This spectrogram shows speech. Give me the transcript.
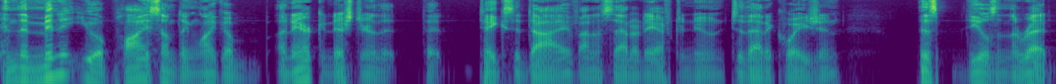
And the minute you apply something like a, an air conditioner that, that takes a dive on a Saturday afternoon to that equation, this deal's in the red.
